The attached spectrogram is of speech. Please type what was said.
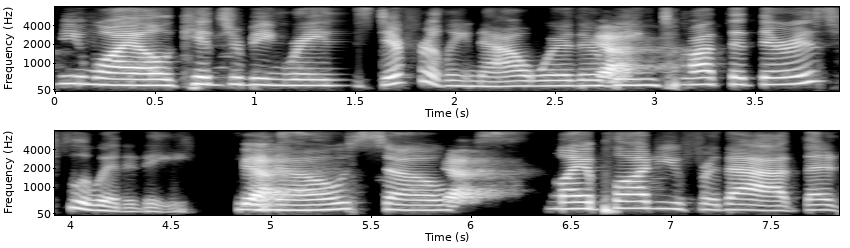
Meanwhile, kids are being raised differently now, where they're Yeah. being taught that there is fluidity. yes You know, so yes well, I applaud you for that. That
